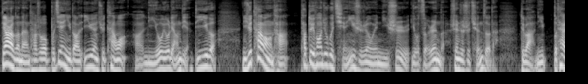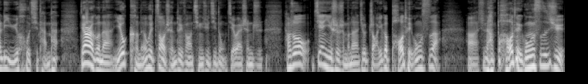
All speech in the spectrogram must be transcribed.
第二个呢，他说不建议到医院去探望啊，理由有两点。第一个，你去探望他，他对方就会潜意识认为你是有责任的，甚至是全责的。对吧？你不太利于后期谈判。第二个呢，也有可能会造成对方情绪激动，节外生枝。他说建议是什么呢？就找一个跑腿公司啊，啊，是让跑腿公司去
